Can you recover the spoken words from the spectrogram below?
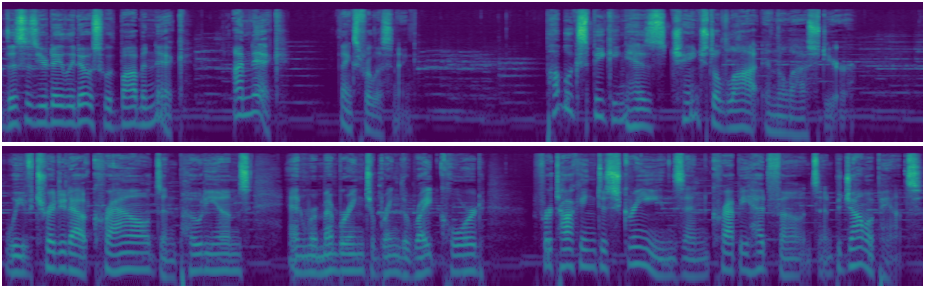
This is your daily dose with Bob and Nick. I'm Nick. Thanks for listening. Public speaking has changed a lot in the last year. We've traded out crowds and podiums and remembering to bring the right cord for talking to screens and crappy headphones and pajama pants.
